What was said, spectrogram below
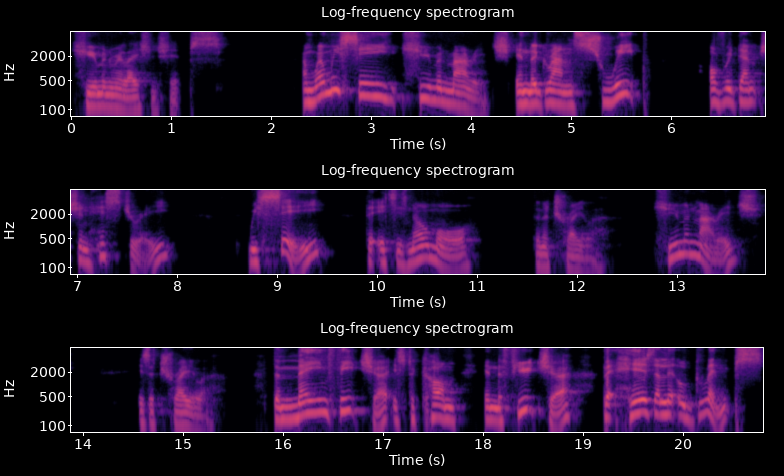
human relationships. And when we see human marriage in the grand sweep of redemption history, we see that it is no more than a trailer. Human marriage is a trailer. The main feature is to come in the future, but here's a little glimpse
